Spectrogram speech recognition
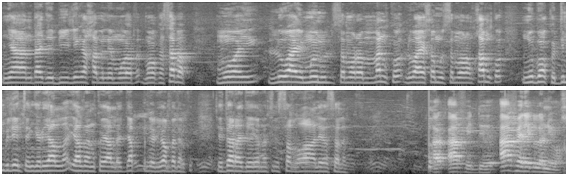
ñaan daje bii li nga xam ne moo moo ko sabab mooy lu waay mënul sa morom man ko lu waay xamul sa morom xam ko ñu bokk dimbalante ngir yàlla yàlla nañ ko yàlla jàpp ndel yombanal ko ci daraja yonent bi sallallahu alayhi wa sallam ak affaire de affaire rek la ñuy wax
